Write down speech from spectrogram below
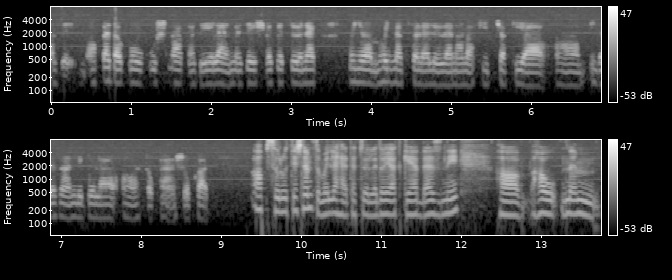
az, a pedagógusnak, az élelmezésvezetőnek, hogy, hogy megfelelően alakítsa ki a, a, igazándiból a, a szokásokat. Abszolút, és nem tudom, hogy lehet-e tőled olyat kérdezni, ha, ha nem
